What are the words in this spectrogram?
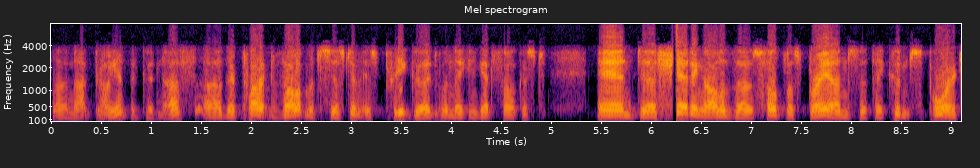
uh, not brilliant, but good enough. Uh, their product development system is pretty good when they can get focused, and uh, shedding all of those hopeless brands that they couldn't support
